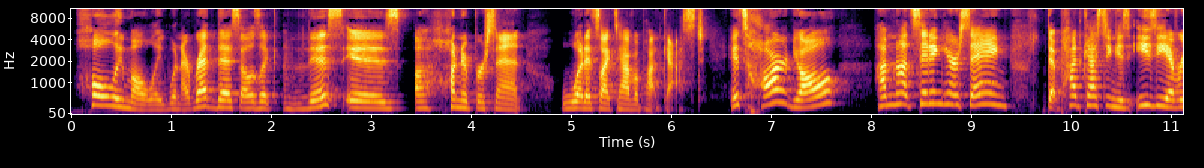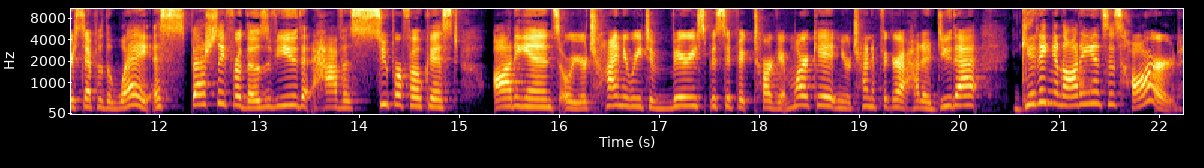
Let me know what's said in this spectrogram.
Holy moly. When I read this, I was like, this is a 100% what it's like to have a podcast. It's hard, y'all. I'm not sitting here saying that podcasting is easy every step of the way, especially for those of you that have a super focused audience or you're trying to reach a very specific target market and you're trying to figure out how to do that. Getting an audience is hard.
